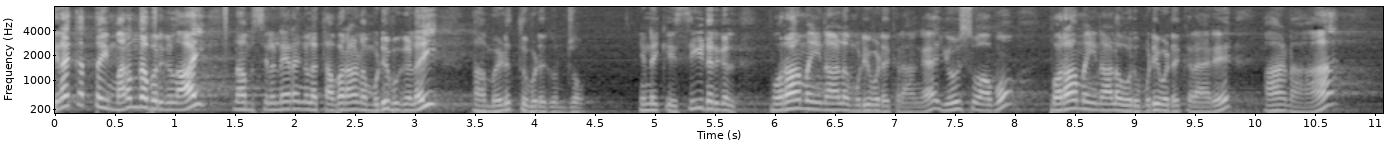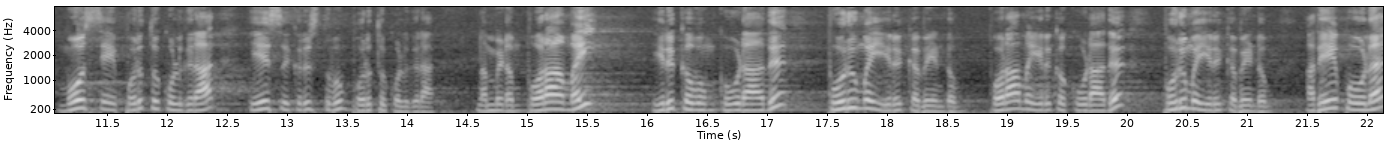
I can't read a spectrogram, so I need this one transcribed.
இரக்கத்தை மறந்தவர்களாய் நாம் சில நேரங்களில் தவறான முடிவுகளை நாம் எடுத்து விடுகின்றோம். இன்னைக்கு சீடர்கள் பொறாமையினால முடிவெடுக்கிறாங்க. யோசுவாவும் பொறாமையினால ஒரு முடிவெடுக்கிறாரு. ஆனா மோசே பொறுத்து கொள்கிறார் இயேசு கிறிஸ்துவும் பொறுத்து கொள்கிறார். நம்மிடம் பொறாமை இருக்கவும் கூடாது பொறுமை இருக்க வேண்டும். பொறாமை இருக்கக்கூடாது பொறுமை இருக்க வேண்டும். அதே போல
